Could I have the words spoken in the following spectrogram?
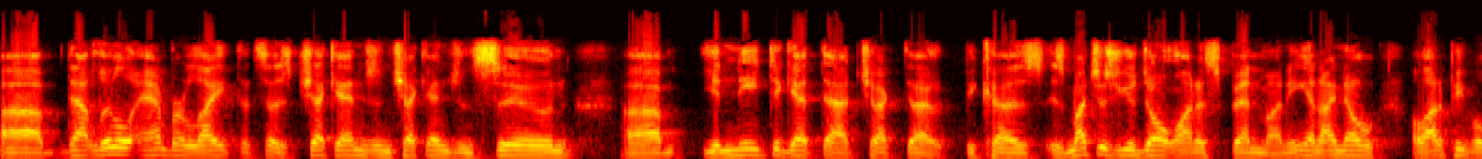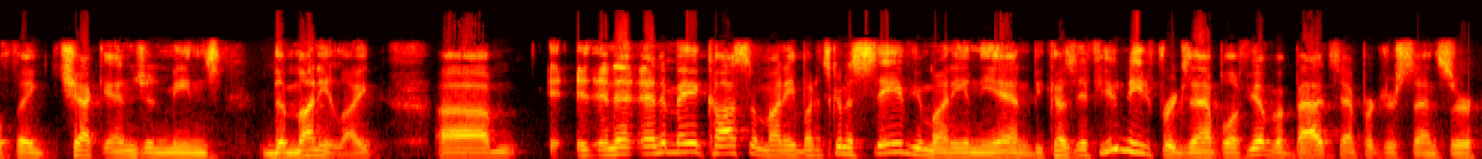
Uh, that little amber light that says check engine, check engine soon. Um, you need to get that checked out because as much as you don't want to spend money, and I know a lot of people think check engine means the money light. Um, it, and, it, and it may cost some money, but it's going to save you money in the end. Because if you need, for example, if you have a bad temperature sensor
